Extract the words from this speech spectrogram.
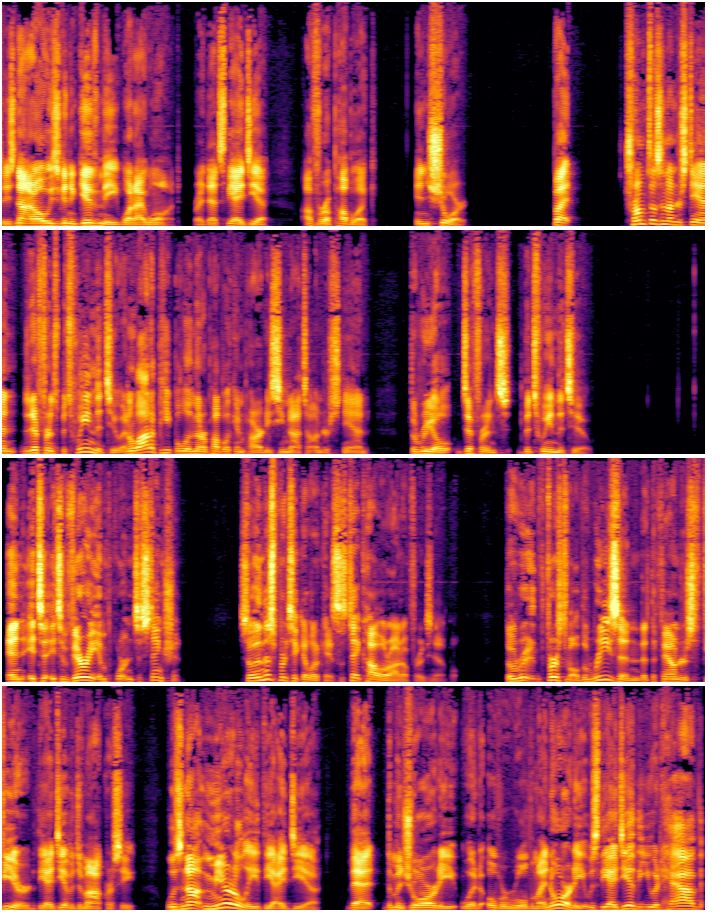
So he's not always going to give me what I want, right? That's the idea of a republic in short. But Trump doesn't understand the difference between the two. And a lot of people in the Republican Party seem not to understand the real difference between the two. And it's a, it's a very important distinction. So in this particular case, let's take Colorado, for example. The re- first of all, the reason that the founders feared the idea of democracy was not merely the idea that the majority would overrule the minority. It was the idea that you would have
